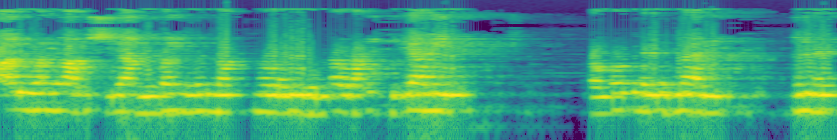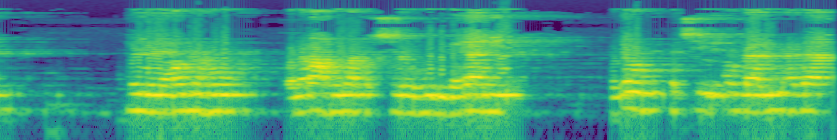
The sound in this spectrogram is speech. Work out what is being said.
قالوا وإيراد الصيام يبين المأمور منه بأوضح التبيان إلى الإجمال. ممن ممن يرونه ونراه ما تفسيره ببيان. ويوم التفسير أولى من هذا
